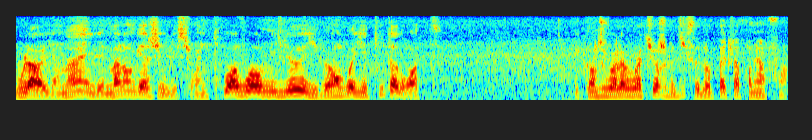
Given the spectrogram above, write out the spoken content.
Oula, il y en a un, il est mal engagé, il est sur une trois voies au milieu et il veut envoyer tout à droite. Et quand je vois la voiture, je me dis que ça ne doit pas être la première fois.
